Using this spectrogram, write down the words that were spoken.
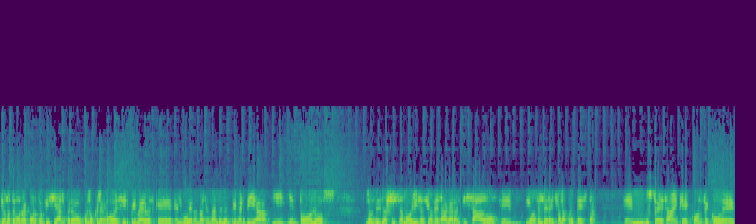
yo no tengo un reporte oficial, pero pues lo que le puedo decir primero es que el gobierno nacional desde el primer día y, en todos los, los las mismas movilizaciones ha garantizado, eh, digamos, el derecho a la protesta. Em, ustedes saben que con FECODE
